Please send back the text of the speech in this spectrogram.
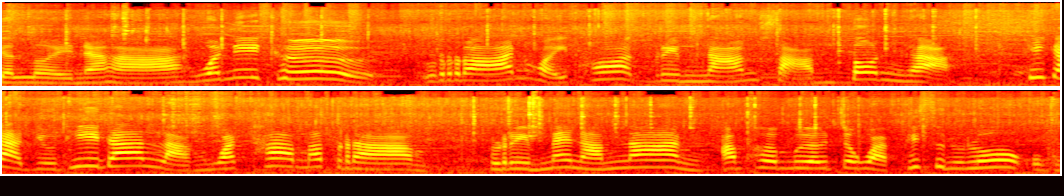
กันเลยนะคะว่านี่คือร้านหอยทอดริมน้ำสามต้นค่ะ ที่กัดอยู่ที่ด้านหลังวัดท่ามะปราง ริมแม่น้ำน่านอำเภอเมืองจังหวัดพิษณุโลก โอ้โห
